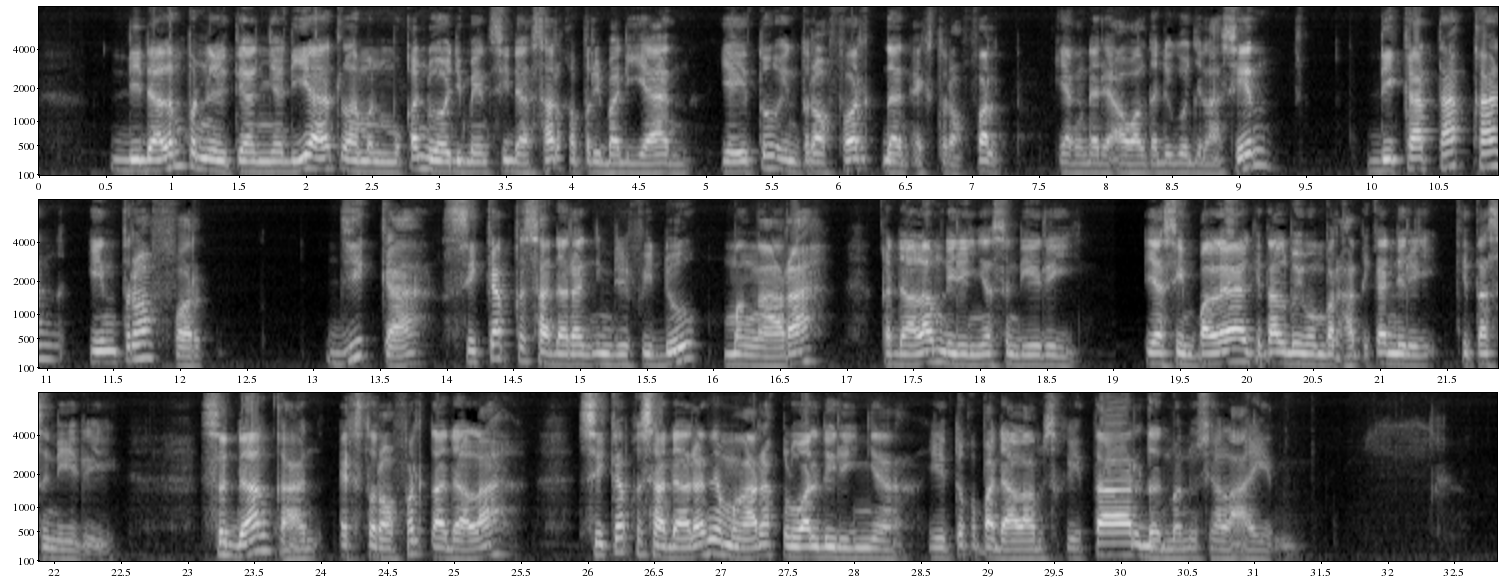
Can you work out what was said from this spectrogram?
di dalam penelitiannya dia telah menemukan dua dimensi dasar kepribadian, yaitu introvert dan extrovert. Yang dari awal tadi gue jelasin, dikatakan introvert jika sikap kesadaran individu mengarah ke dalam dirinya sendiri. Ya simpelnya kita lebih memperhatikan diri kita sendiri. Sedangkan ekstrovert adalah sikap kesadaran yang mengarah keluar dirinya, yaitu kepada alam sekitar dan manusia lain.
